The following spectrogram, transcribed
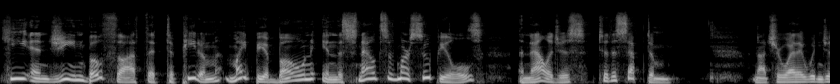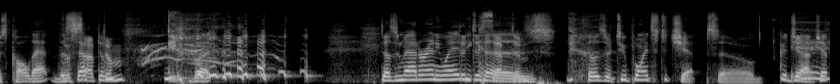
he and Jean both thought that tapetum might be a bone in the snouts of marsupials, analogous to the septum. Not sure why they wouldn't just call that the, The septum, septum. but doesn't matter anyway The because those are two points to Chip. So good job, Chip.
